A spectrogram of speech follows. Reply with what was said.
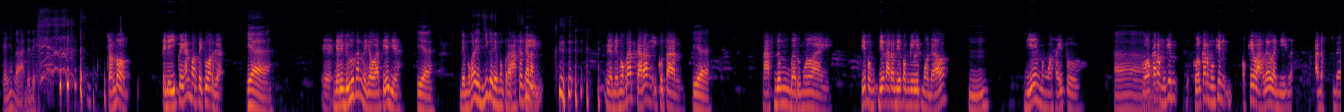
kayaknya nggak ada deh Contoh, PDIP kan partai keluarga. Iya. Ya, dari dulu kan Megawati aja. Iya. Demokrat gitu juga Demokrat Masa sekarang. sih? ya Demokrat sekarang ikutan. Iya. Nasdem baru mulai. Dia dia karena dia pemilik modal, Hmm. dia yang menguasai itu. Ah. Golkar mungkin Golkar mungkin oke lah, dia lagi ada ada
